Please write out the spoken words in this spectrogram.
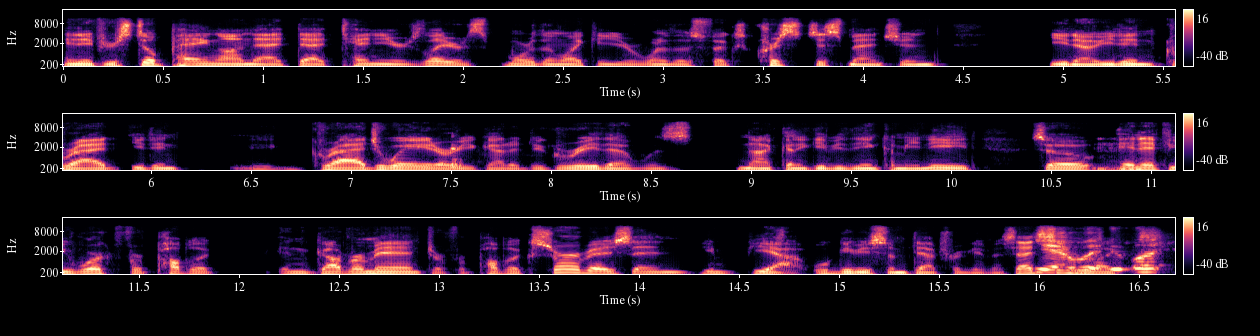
And if you're still paying on that debt ten years later, it's more than likely you're one of those folks Chris just mentioned. You know, you didn't grad, you didn't graduate, or you got a degree that was not going to give you the income you need. So, mm-hmm. and if you worked for public in government or for public service, and yeah, we'll give you some debt forgiveness. That's yeah, well, like,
